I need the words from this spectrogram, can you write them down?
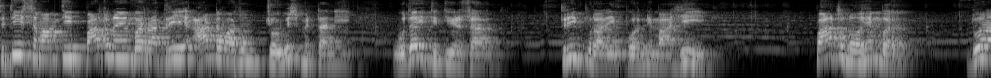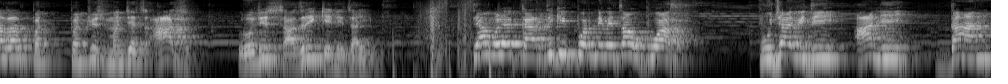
तिथी समाप्ती पाच नोव्हेंबर रात्री आठ वाजून चोवीस मिनिटांनी. उदय तिथीनुसार त्रिपुरारी पौर्णिमा ही पाच नोव्हेंबर दोन हजार प पंचवीस म्हणजेच आज रोजी साजरी केली जाईल. त्यामुळे कार्तिकी पौर्णिमेचा उपवास पूजाविधी आणि दान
